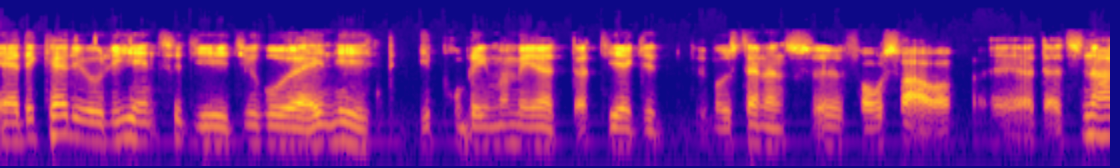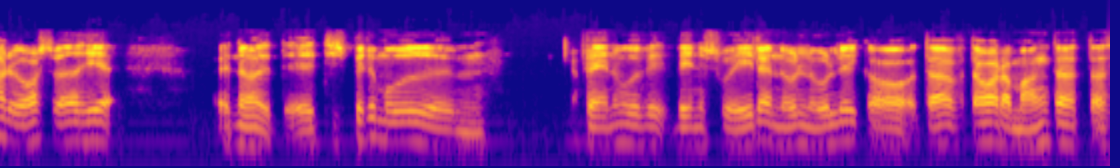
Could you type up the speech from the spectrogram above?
Ja, det kan de jo lige indtil de, de ryger ind i, i problemer med at, at dirke modstanderens øh, forsvar op. Øh, og sådan har det jo også været her, når øh, de spillede mod, øh, blandt andet mod Venezuela 0-0, ikke? og der, der var der mange, der, der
